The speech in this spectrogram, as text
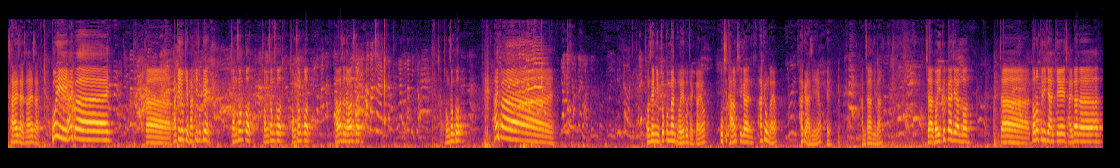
살살, 살살. 꼬리 하이파이. 자, 받기 좋게, 받기 좋게. 정성껏, 정성껏, 정성껏. 나왔어, 나왔어. 자, 정성껏. 하이파이. 선생님 조금만 더 해도 될까요? 혹시 다음 시간 학교인가요? 학교 아니에요? 네. 감사합니다. 자, 너희 끝까지 한번. 자, 떨어뜨리지 않게 잘 받아.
